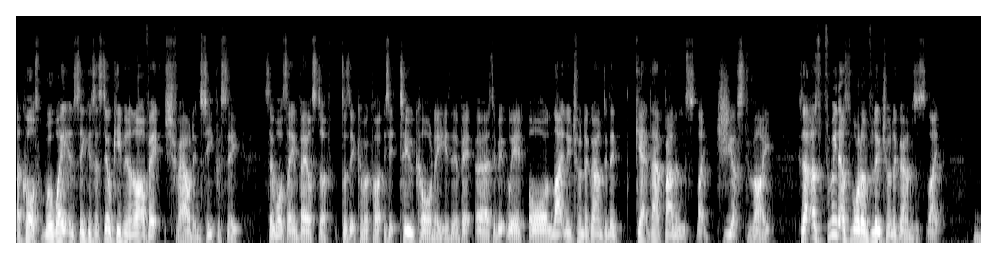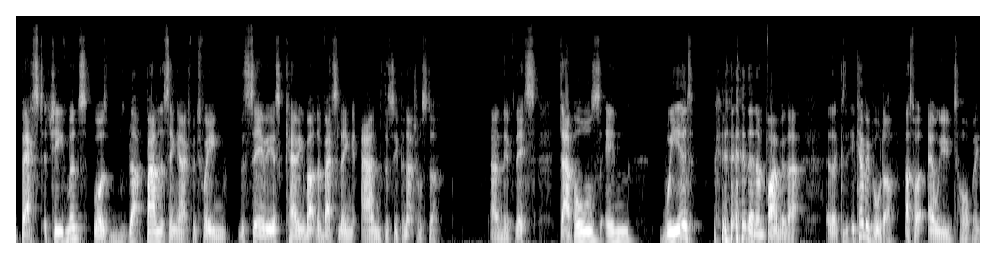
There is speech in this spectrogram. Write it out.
Of course, we'll wait and see because they're still keeping a lot of it shrouded in secrecy. So once they unveil stuff, does it come across? Is it too corny? Is it a bit? Uh, is it a bit weird? Or like Lucha Underground, do they get that balance like just right? Because that was for me. That was one of Lucha Underground's like best achievements was that balancing act between the serious caring about the wrestling and the supernatural stuff. And if this dabbles in weird, then I'm fine with that because it can be pulled off. That's what LU taught me.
